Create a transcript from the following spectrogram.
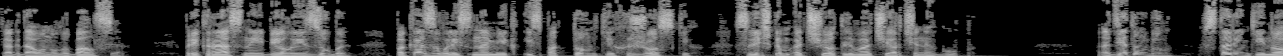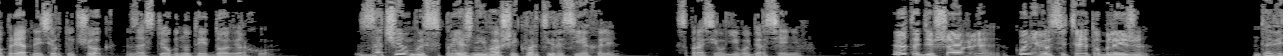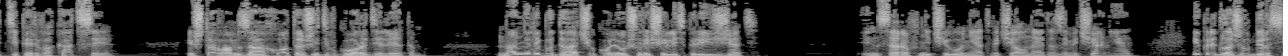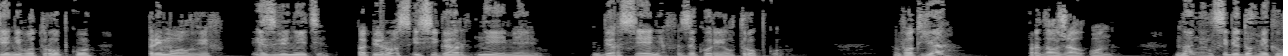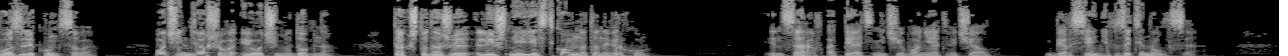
Когда он улыбался, прекрасные белые зубы показывались на миг из-под тонких, жестких, слишком отчетливо очерченных губ. Одет он был в старенький, но опрятный сюртучок, застегнутый доверху. — Зачем вы с прежней вашей квартиры съехали? — спросил его Берсенев. — Это дешевле, к университету ближе. — Да ведь теперь вакации. И что вам за охота жить в городе летом? Наняли бы дачу, коли уж решились переезжать. Инсаров ничего не отвечал на это замечание и предложил Берсеневу трубку, примолвив «Извините, папирос и сигар не имею». Берсенев закурил трубку. «Вот я, — продолжал он, — нанял себе домик возле Кунцева. Очень дешево и очень удобно. Так что даже лишняя есть комната наверху». Инсаров опять ничего не отвечал. Берсенев затянулся.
